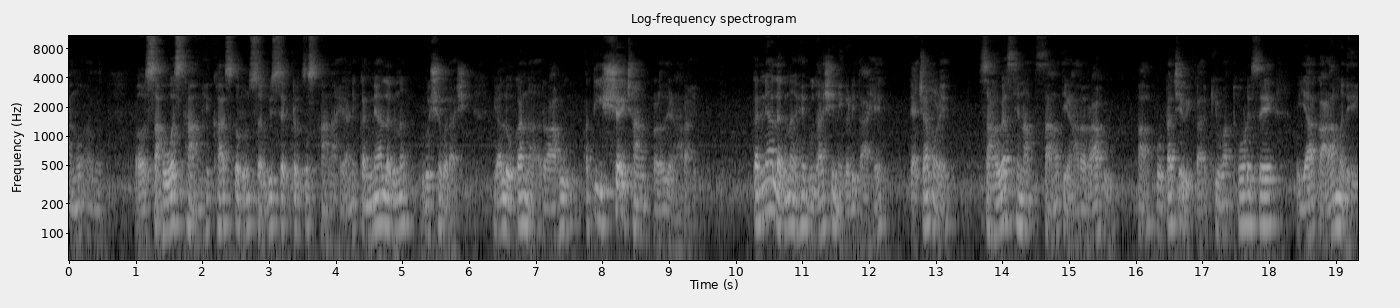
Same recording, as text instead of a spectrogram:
अनु सहावं स्थान हे खास करून सर्व्हिस सेक्टरचं स्थान आहे. आणि कन्या लग्न वृषभ राशी या लोकांना राहू अतिशय छान फळं देणार आहे कन्या लग्न हे बुधाशी निगडित आहे. त्याच्यामुळे सहाव्या स्थानात स्थानात येणारा राहू हा पोटाचे विकार किंवा थोडेसे या काळामध्ये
